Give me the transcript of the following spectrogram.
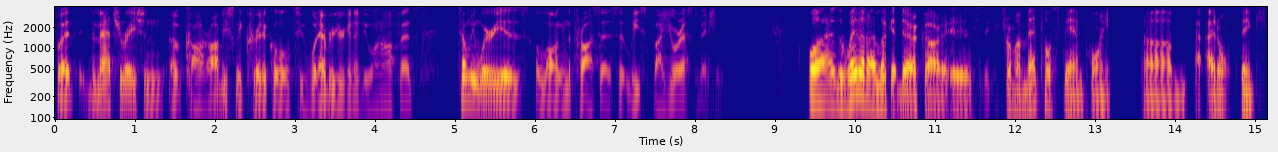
But the maturation of Carr, obviously critical to whatever you're going to do on offense. Tell me where he is along in the process, at least by your estimation. Well, the way that I look at Derek Carr is from a mental standpoint. Um, I don't think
